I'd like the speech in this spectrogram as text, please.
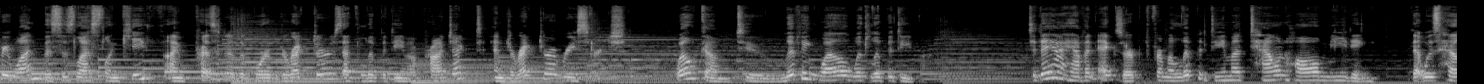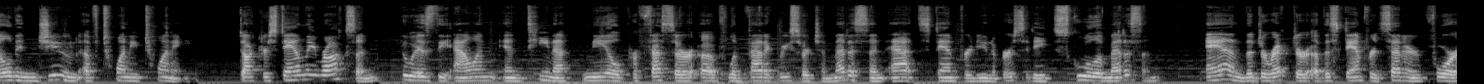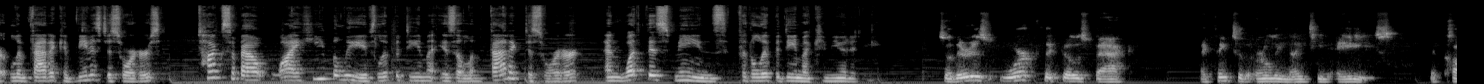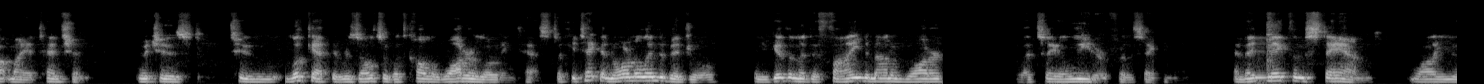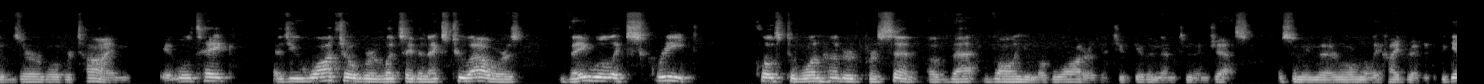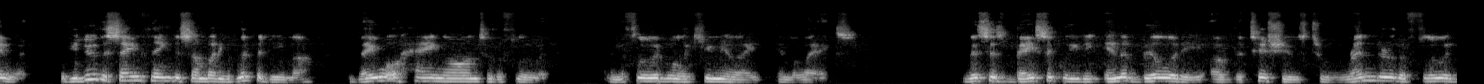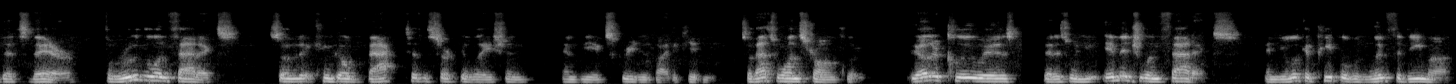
everyone. This is Leslyn Keith. I'm president of the board of directors at the Lipedema Project and director of research. Welcome to Living Well with Lipedema. Today I have an excerpt from a Lipedema town hall meeting that was held in June of 2020. Dr. Stanley Rockson, who is the Alan and Tina Neal Professor of Lymphatic Research and Medicine at Stanford University School of Medicine, and the director of the Stanford Center for Lymphatic and Venous Disorders, talks about why he believes lipedema is a lymphatic disorder and what this means for the lipedema community. So there is work that goes back, I think, to the early 1980s that caught my attention, which is to look at the results of what's called a water loading test. So if you take a normal individual and you give them a defined amount of water, let's say a liter for the sake of and then make them stand while you observe over time. It will take, as you watch over, let's say, the next two hours, they will excrete close to 100% of that volume of water that you've given them to ingest, assuming they're normally hydrated to begin with. If you do the same thing to somebody with lipedema, they will hang on to the fluid, and the fluid will accumulate in the legs. This is basically the inability of the tissues to render the fluid that's there through the lymphatics so that it can go back to the circulation and be excreted by the kidney. So that's one strong clue. The other clue is that is when you image lymphatics and you look at people with lymphedema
